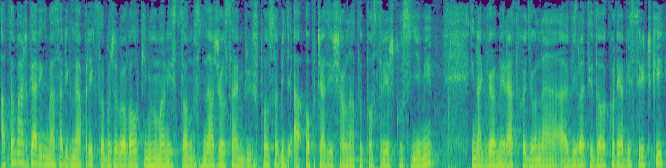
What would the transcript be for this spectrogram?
a Tomáš Garik Masaryk napriek tomu, že bol veľkým humanistom, snažil sa im prispôsobiť a občas išiel na tú postriežku s nimi. Inak veľmi rád chodil na výlety do okolia Bystričky.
